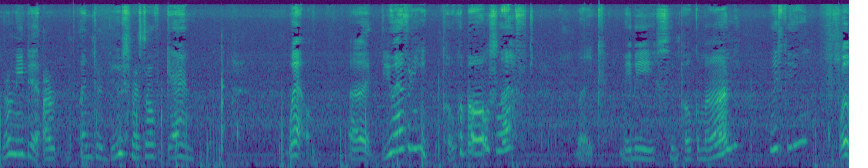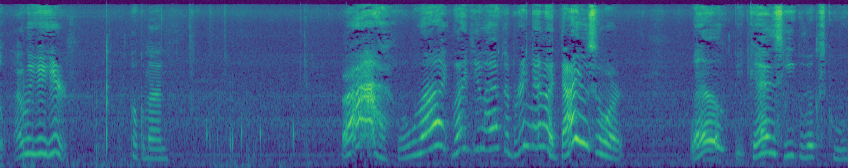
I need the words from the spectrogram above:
I don't need to uh, introduce myself again. Well, uh, do you have any Pokeballs left? Like, maybe some Pokemon with you? Whoa, how did we get here? Pokemon. Ah! Why? Why'd you have to bring in a dinosaur? Well, because he looks cool.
